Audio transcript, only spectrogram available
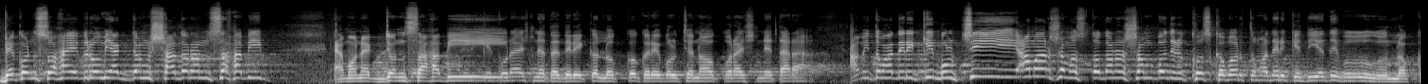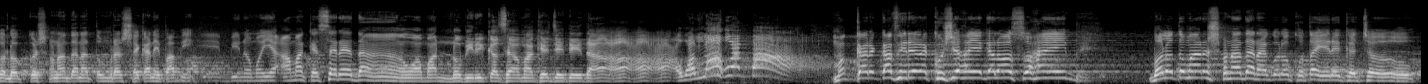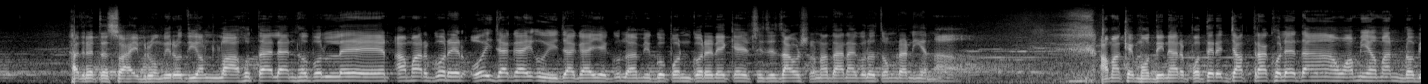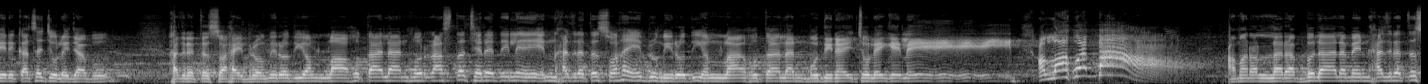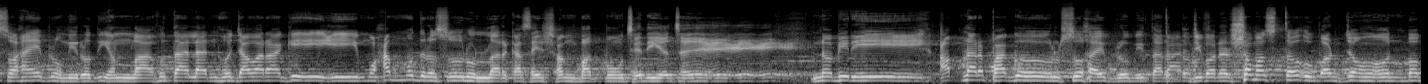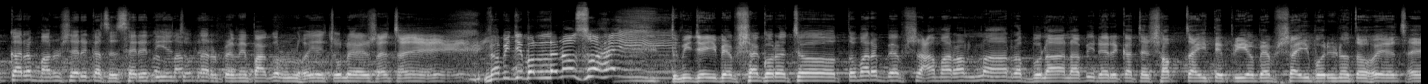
দেখুন সোহাইব রুমি একজন সাধারণ সাহাবি এমন একজন সাহাবি। কোরাইশ নেতাদেরকে লক্ষ্য করে বলছেন ও কোরাইশ নেতারা আমি তোমাদের কি বলছি? আমার সমস্ত ধন সম্পদের খোঁজ খবর তোমাদেরকে দিয়ে দেব। লক্ষ লক্ষ সোনা দানা তোমরা সেখানে পাবে। বিনিময়ে আমাকে ছেড়ে দাও আমার নবীর কাছে আমাকে যেতে দাও। আল্লাহু আকবার! মক্কার কাফিরেরা খুশি হয়ে গেল সোহাইব বলো তোমার সোনা দানাগুলো কোথায় রেখেছো? হাজরত সাহেব রুমি রদি আল্লাহ বললেন, আমার ঘরের ওই জায়গায় ওই জায়গায় এগুলো আমি গোপন করে রেখে এসেছি। যাও, সোনা দানাগুলো তোমরা নিয়ে নাও। আমাকে মদিনার পথের যাত্রা খুলে দাও, আমি আমার নবীর কাছে চলে যাব। হাজরত সোহাইব রুমি রদি আল্লাহ তালাহুর রাস্তা ছেড়ে দিলেন। হাজরত সোহাইব রুমি রদি আল্লাহ তালান মদিনায় চলে গেলেন। আল্লাহ আকবার! আমার আল্লাহ রাব্বুল আলমেন হাজরত সোহাইব রুমি রদি আল্লাহ তালানহু যাওয়ার আগে মোহাম্মদ রসুল উল্লাহর কাছে সংবাদ পৌঁছে দিয়েছে। নবীরে আপনার পাগল সোহাইব রুমি তার জীবনের সমস্ত উপার্জন মক্কার মানুষের কাছে ছেড়ে দিয়ে চলার প্রেমে পাগল হয়ে চলে এসেছে। নবীজি বললেন ও সোহাই তুমি যেই ব্যবসা করেছ তোমার ব্যবসা আমার আল্লাহ রব্বুল আলমিনের কাছে সবচাইতে প্রিয় ব্যবসায়ী পরিণত হয়েছে।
